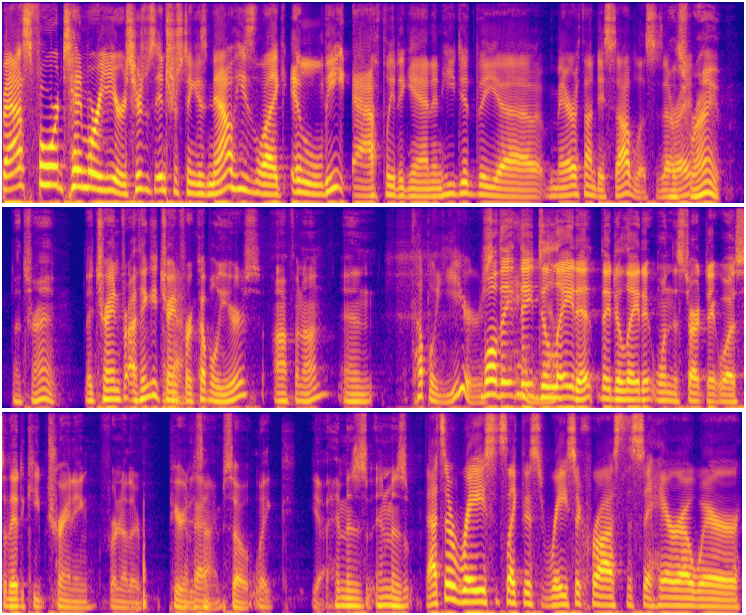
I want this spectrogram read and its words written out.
fast forward 10 more years. Here's what's interesting is now he's like elite athlete again. And he did the uh, Marathon des Sables. Is that That's right? That's right. They trained for. I think he trained for a couple of years, off and on, and couple years. Well, they, Dang, they delayed it. They delayed it when the start date was, so they had to keep training for another period of time. So like, yeah, him as him as That's a race. It's like this race across the Sahara where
